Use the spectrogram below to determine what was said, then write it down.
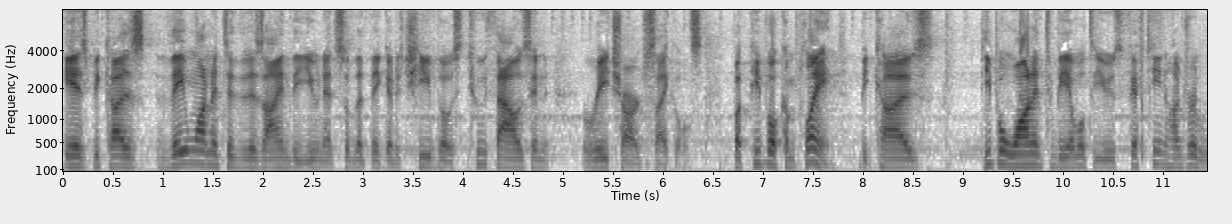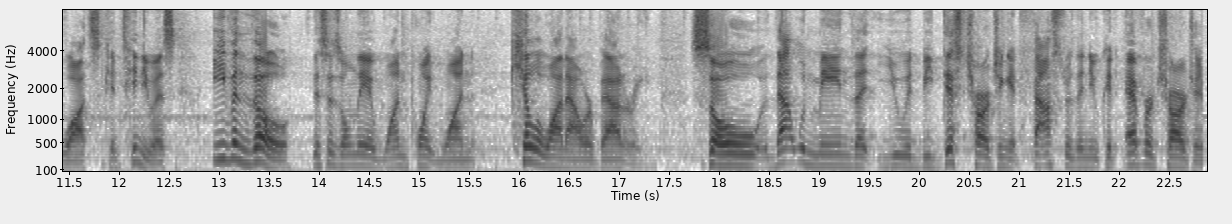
is because they wanted to design the unit so that they could achieve those 2000 recharge cycles. But people complained because people wanted to be able to use 1500 watts continuous, even though this is only a 1.1 kilowatt hour battery. So that would mean that you would be discharging it faster than you could ever charge it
